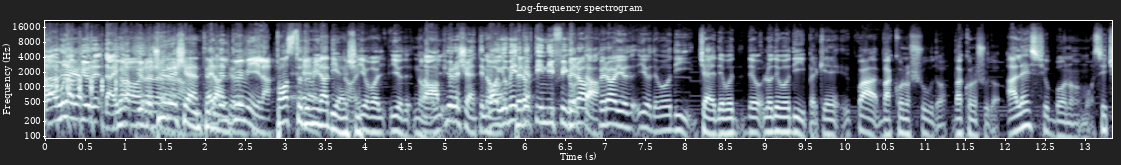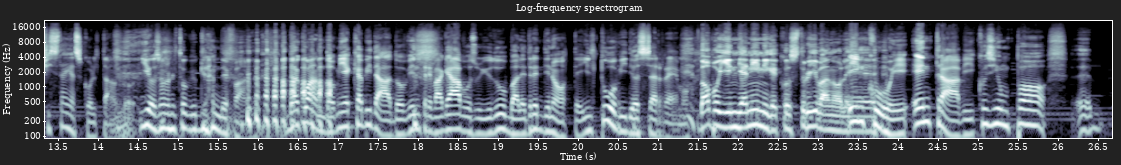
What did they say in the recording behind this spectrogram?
La una mia- più re- dai, una No, più no, recente. Più recente, È dai. del 2000. Post Eh, 2010. No, io voglio. Io de- no, No, io- più recente, voglio metterti in difficoltà. Però, però io, io devo dire, cioè, devo- devo- lo devo dire perché qua va conosciuto. Va conosciuto. Alessio Bonomo, se ci stai ascoltando, io sono il tuo più grande fan. da quando mi è capitato, mentre vagavo su YouTube alle 3 di notte, il tuo video a Sanremo. Dopo gli italianini che costruivano le... In cui entravi così un po'... Eh,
